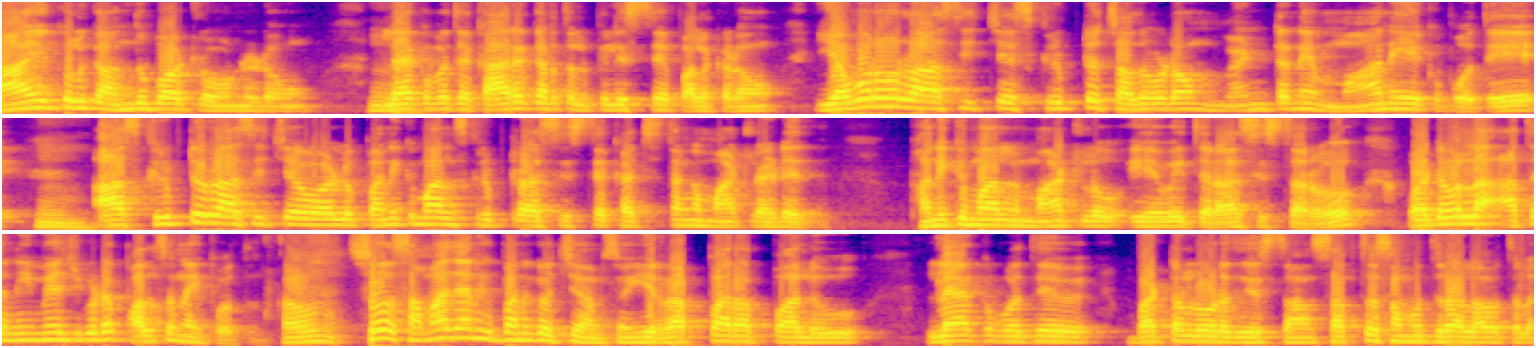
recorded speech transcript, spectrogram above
నాయకులకు అందుబాటులో ఉండడం లేకపోతే కార్యకర్తలు పిలిస్తే పలకడం ఎవరో రాసిచ్చే స్క్రిప్ట్ చదవడం వెంటనే మానేయకపోతే ఉమ్, ఆ స్క్రిప్ట్ రాసిచ్చే వాళ్ళు పనికిమాలిన స్క్రిప్ట్ రాసిస్తే ఖచ్చితంగా మాట్లాడేది. పనికిమాలిన మాటలు ఏవైతే రాసిస్తారో వాటి వల్ల అతని ఇమేజ్ కూడా పల్సన్ అయిపోతుంది సో సమాజానికి పనికొచ్చే అంశం ఈ రప్ప రప్పాలు లేకపోతే బట్టలు ఓడదీస్తాం సప్త సముద్రాల అవతల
